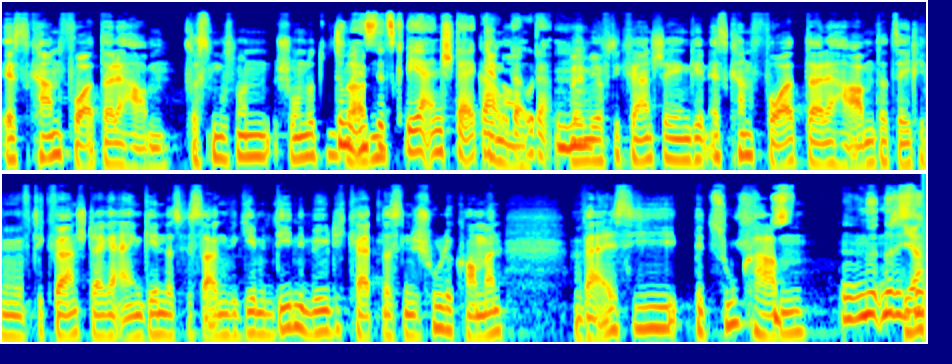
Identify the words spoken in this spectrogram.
Es kann Vorteile haben. Das muss man schon dazu sagen. Du meinst sagen. jetzt Quereinsteiger genau. oder? oder? Mhm. Wenn wir auf die Quereinsteiger eingehen, es kann Vorteile haben, tatsächlich, wenn wir auf die Quereinsteiger eingehen, dass wir sagen, wir geben denen die Möglichkeiten, dass sie in die Schule kommen, weil sie Bezug haben nur, nur ja.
